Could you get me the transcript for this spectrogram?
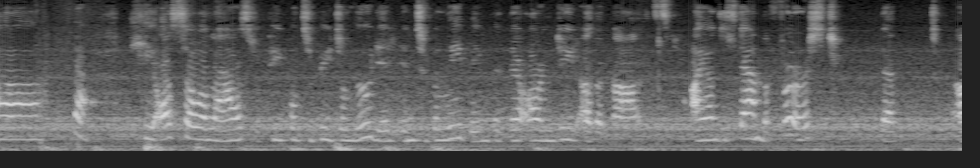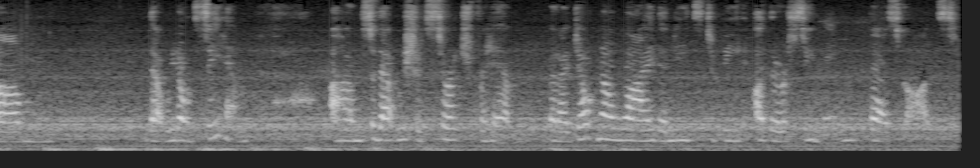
Uh, yeah. He also allows for people to be deluded into believing that there are indeed other gods. I understand the first, that um, that we don't see him, um, so that we should search for him. But I don't know why there needs to be other seeming false gods.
